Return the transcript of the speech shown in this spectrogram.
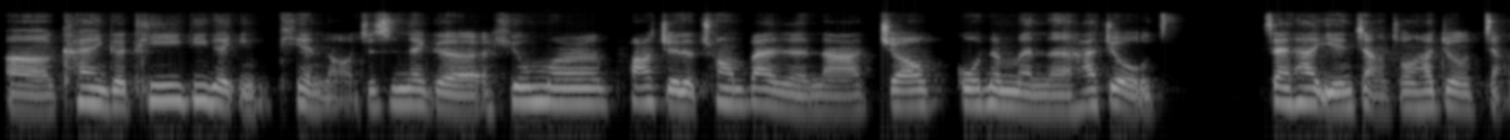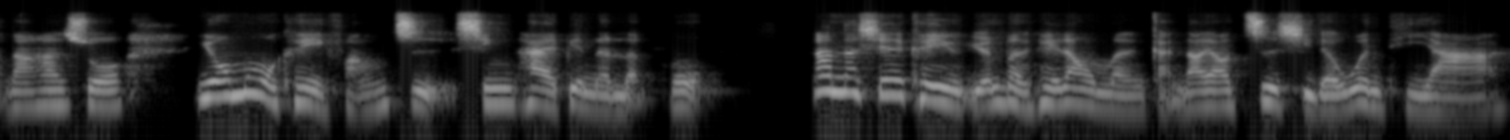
呃看一个 TED 的影片哦，就是那个 Humor Project 的创办人啊，Joe Goldman 呢，他就。在他演讲中，他就讲到，他说幽默可以防止心态变得冷漠。那那些可以原本可以让我们感到要窒息的问题呀，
